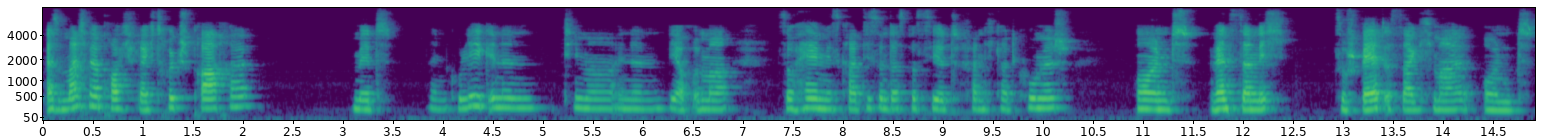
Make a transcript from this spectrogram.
also manchmal brauche ich vielleicht Rücksprache mit meinen KollegInnen, TeamerInnen, wie auch immer. So, hey, mir ist gerade dies und das passiert, fand ich gerade komisch. Und wenn es dann nicht zu spät ist, sage ich mal, und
